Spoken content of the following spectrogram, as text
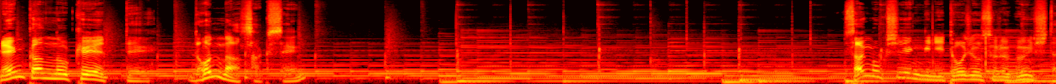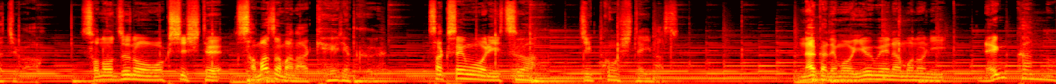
連環の計ってどんな作戦？三国志演義に登場する軍師たちはその頭脳を駆使してさまざまな計略作戦を立案実行しています。中でも有名なものに連環の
